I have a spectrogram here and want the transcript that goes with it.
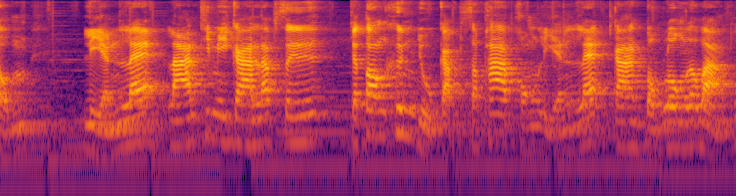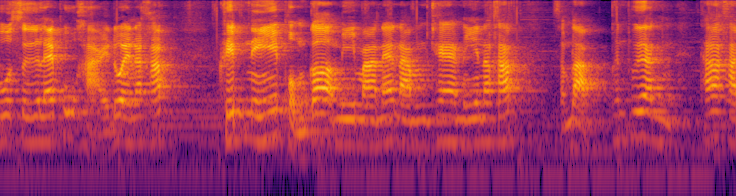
สม เหรียญและร้านที่มีการรับซื้อ จะต้องขึ้นอยู่กับสภาพของเหรียญและการตกลงระหว่างผู้ซื้อและผู้ขายด้วยนะครับ คลิปนี้ผมก็มีมาแนะนำแค่นี้นะครับสำหรับเพื่อนๆ ถ้าใคร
